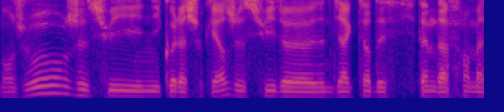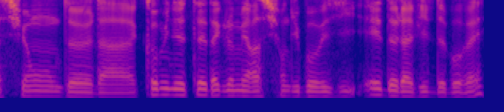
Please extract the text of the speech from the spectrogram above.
Bonjour, je suis Nicolas Choquer, je suis le directeur des systèmes d'information de la communauté d'agglomération du Beauvaisis et de la ville de Beauvais.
